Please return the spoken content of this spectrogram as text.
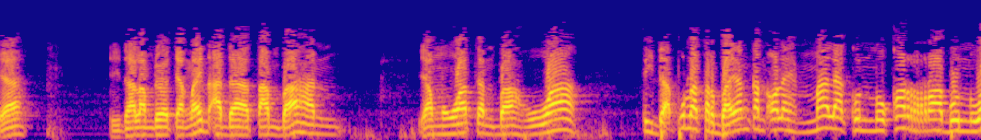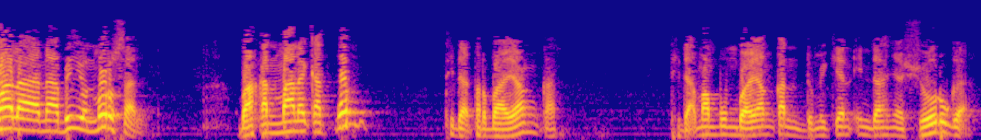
Ya. Di dalam riwayat yang lain ada tambahan yang menguatkan bahwa tidak pula terbayangkan oleh malakun muqarrabun wala nabiyun mursal. Bahkan malaikat pun tidak terbayangkan. Tidak mampu membayangkan demikian indahnya surga.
